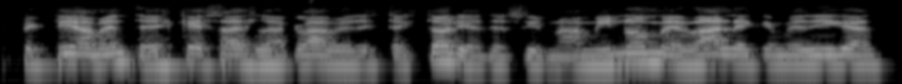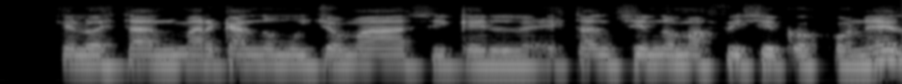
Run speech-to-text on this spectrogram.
Efectivamente, es que esa es la clave de esta historia, es decir, a mí no me vale que me digan que lo están marcando mucho más y que están siendo más físicos con él,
